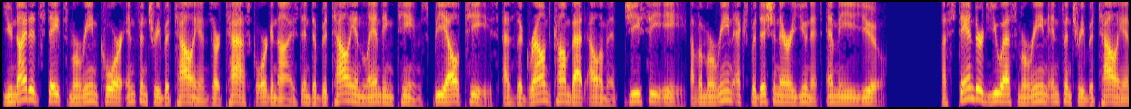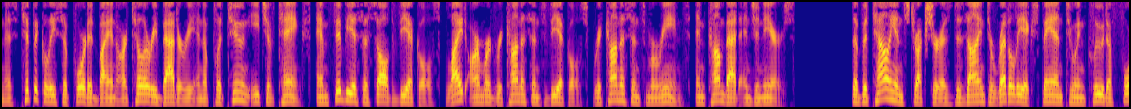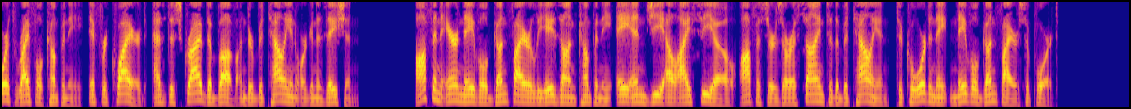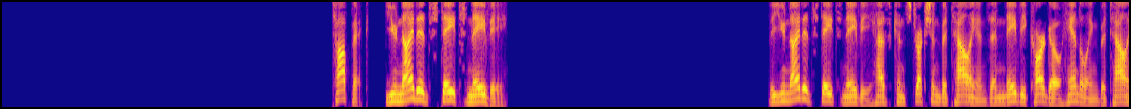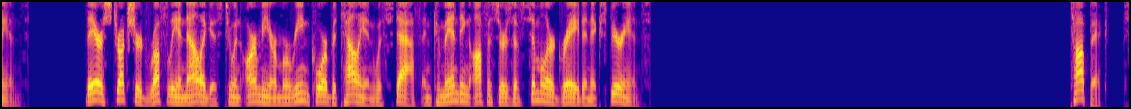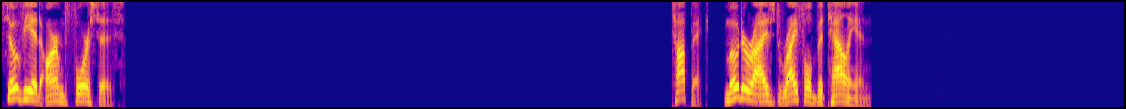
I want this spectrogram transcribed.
United States Marine Corps infantry battalions are task organized into Battalion Landing Teams BLTs as the ground combat element GCE of a Marine Expeditionary Unit MEU. A standard U.S. Marine infantry battalion is typically supported by an artillery battery and a platoon each of tanks, amphibious assault vehicles, light armored reconnaissance vehicles, reconnaissance marines, and combat engineers. The battalion structure is designed to readily expand to include a 4th Rifle Company, if required, as described above under battalion organization. Often Air Naval Gunfire Liaison Company officers are assigned to the battalion, to coordinate naval gunfire support. Topic. United States Navy The United States Navy has construction battalions and Navy cargo handling battalions. They are structured roughly analogous to an Army or Marine Corps battalion with staff and commanding officers of similar grade and experience. Topic: Soviet Armed Forces. Topic: Motorized Rifle Battalion.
